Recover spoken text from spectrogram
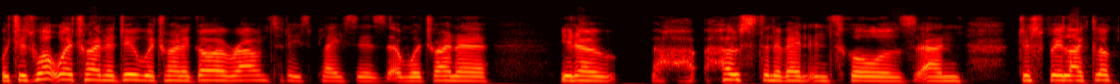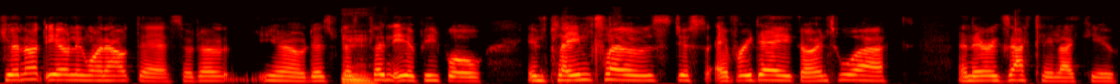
which is what we're trying to do. We're trying to go around to these places, and we're trying to, you know, host an event in schools and just be like, look, you're not the only one out there. So don't, you know, there's there's Mm. plenty of people in plain clothes just every day going to work, and they're exactly like you.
